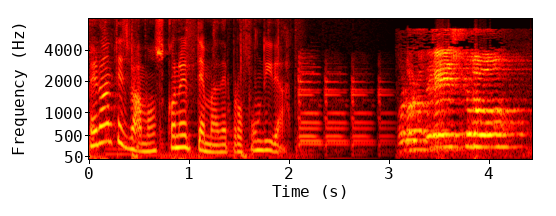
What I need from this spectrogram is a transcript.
Pero antes vamos con el tema de profundidad. Protesto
